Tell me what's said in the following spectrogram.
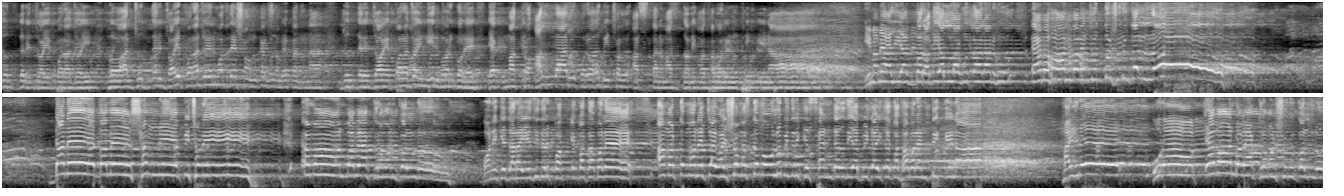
যুদ্ধের জয়, পরাজয় হওয়ার যুদ্ধের জয়, পরাজয়ের মধ্যে সংখ্যা কোনো ব্যাপার না। যুদ্ধের জয়, পরাজয় নির্ভর করে একমাত্র আল্লাহর উপরে অবিচল আস্থার মাধ্যমে কথা বলেন, ঠিক না? ইমামে আলী আকবর আদি আল্লাহ এমন ভাবে যুদ্ধ শুরু করল। ডানে, বামে, সামনে, পিছনে এমন ভাবে আক্রমণ করল। অনেকে যারা এজিদের পক্ষে কথা বলে, আমার তো মনে চাই ওই সমস্ত মৌলবীদেরকে স্যান্ডেল দিয়ে পিটাইতে কথা বলেন, ঠিক কিনা? হাইরে ওরা এমন ভাবে আক্রমণ শুরু করল।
